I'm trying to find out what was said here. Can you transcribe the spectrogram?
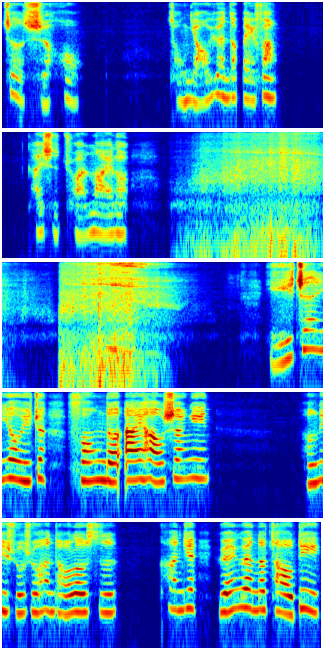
这时候，从遥远的北方开始传来了。一阵又一阵风的哀嚎声音。亨利叔叔和陶乐斯看见远远的草地，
